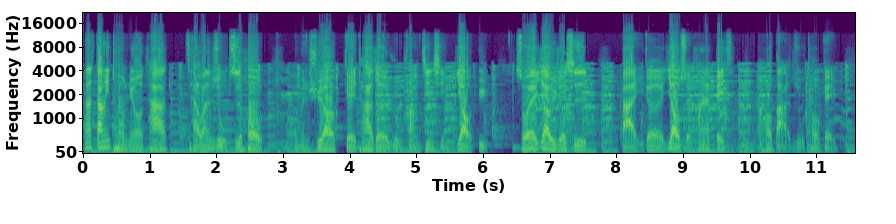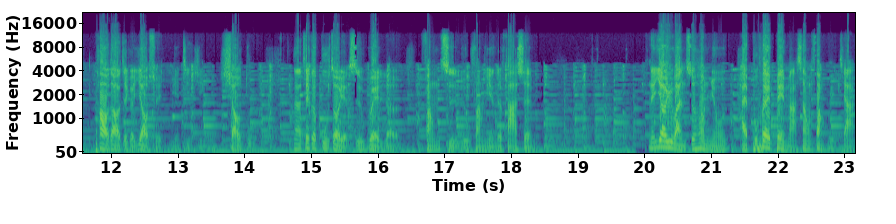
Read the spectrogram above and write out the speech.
那当一头牛它采完乳之后，我们需要给它的乳房进行药浴。所谓药浴就是把一个药水放在杯子里面，然后把乳头给。泡到这个药水里面进行消毒，那这个步骤也是为了防止乳房炎的发生。那药浴完之后，牛还不会被马上放回家，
